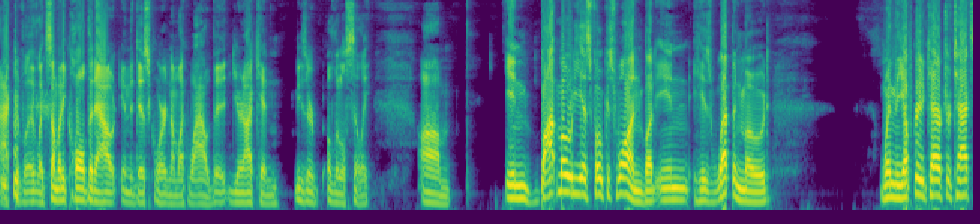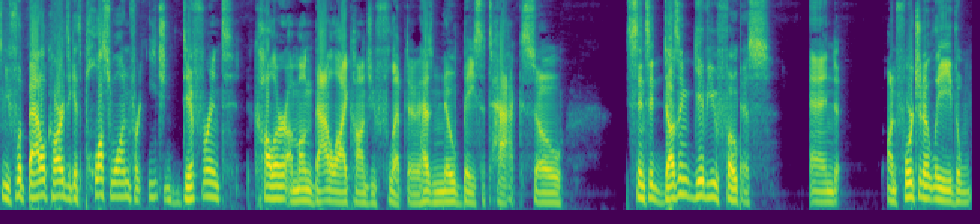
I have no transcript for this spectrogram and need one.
actively like somebody called it out in the Discord, and I'm like, wow, th- you're not kidding. These are a little silly. Um, in bot mode, he has focus one, but in his weapon mode, when the upgraded character attacks and you flip battle cards, it gets plus one for each different color among battle icons you flipped, and it has no base attack. So, since it doesn't give you focus, and unfortunately the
